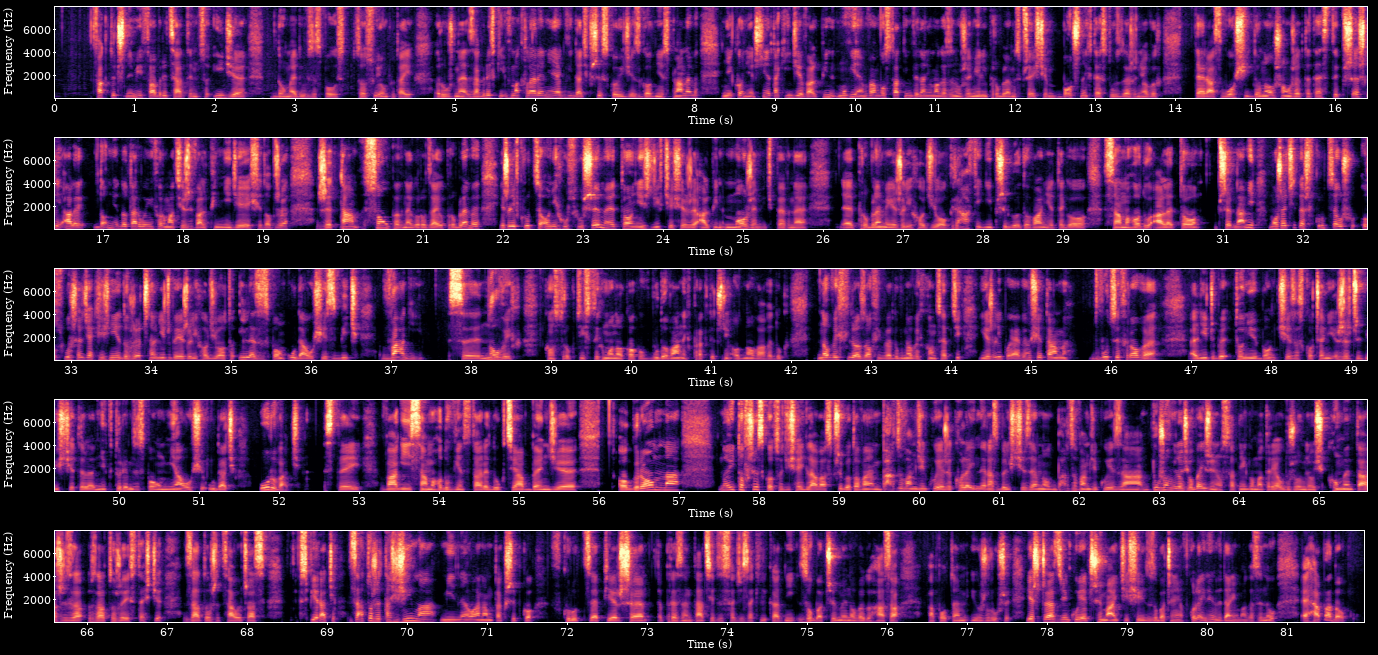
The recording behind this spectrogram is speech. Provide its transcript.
faktycznymi w fabryce, a tym, co idzie do mediów zespołu, stosują tutaj różne zagrywki. W McLarenie, jak widać, wszystko idzie zgodnie z planem. Niekoniecznie tak idzie w Alpine. Mówiłem Wam w ostatnim wydaniu magazynu, że mieli problemy z przejściem bocznych testów zderzeniowych. Teraz Włosi donoszą, że te testy przeszli, ale do mnie dotarły informacje, że w Alpine nie dzieje się dobrze, że tam są pewnego rodzaju problemy. Jeżeli wkrótce o nich usłyszymy, to nie zdziwcie się, że Alpine może mieć pewne e, problemy, jeżeli chodzi o grafik i przygotowanie tego samochodu, ale to przed nami. Możecie też wkrótce już usłyszeć jakieś niedorzeczne liczby, jeżeli chodzi o to, ile zespołom udało się zbić wagi z nowych konstrukcji, z tych monokoków budowanych praktycznie od nowa, według nowych filozofii, według nowych koncepcji. Jeżeli pojawią się tam dwucyfrowe liczby, to nie bądźcie zaskoczeni. Rzeczywiście tyle niektórym zespołom miało się udać urwać z tej wagi samochodów, więc ta redukcja będzie ogromna. No i to wszystko, co dzisiaj dla Was przygotowałem. Bardzo Wam dziękuję, że kolejny raz byliście ze mną. Bardzo Wam dziękuję za dużą ilość obejrzeń ostatniego materiału, dużą ilość komentarzy, za, za to, że jesteście, za to, że cały czas wspieracie, za to, że ta zima minęła nam tak szybko. Wkrótce pierwsze prezentacje, w zasadzie za kilka dni zobaczymy nowego hasa, a potem już ruszy. Jeszcze raz dziękuję, trzymajcie się i do zobaczenia w kolejnym wydaniu magazynu Echa Padoku.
